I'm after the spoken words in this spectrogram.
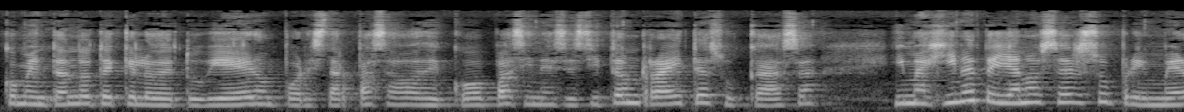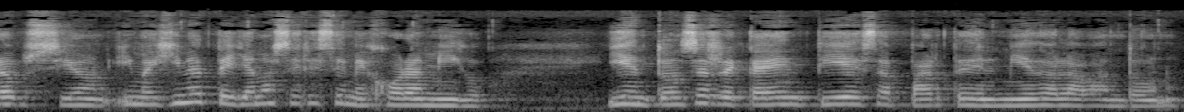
comentándote que lo detuvieron por estar pasado de copas y necesita un ride a su casa, imagínate ya no ser su primera opción, imagínate ya no ser ese mejor amigo y entonces recae en ti esa parte del miedo al abandono.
